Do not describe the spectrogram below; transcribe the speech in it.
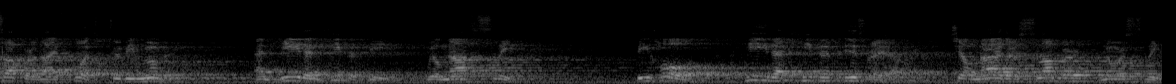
suffer thy foot to be moved, and he that keepeth thee will not sleep. Behold, he that keepeth Israel shall neither slumber nor sleep.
